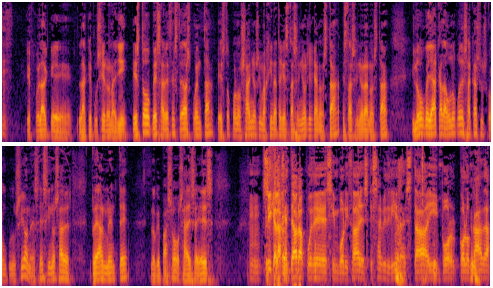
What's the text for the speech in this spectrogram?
que fue la que, la que pusieron allí. Esto, ves, a veces te das cuenta que esto con los años, imagínate que esta señora ya no está, esta señora no está, y luego que ya cada uno puede sacar sus conclusiones, ¿eh? si no sabes realmente lo que pasó. O sea, es, es Sí, que la gente ahora puede simbolizar, es que esa vidriera está ahí por colocada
